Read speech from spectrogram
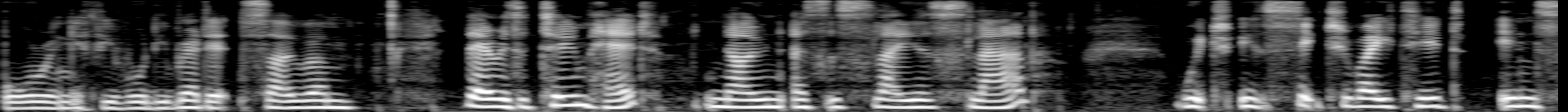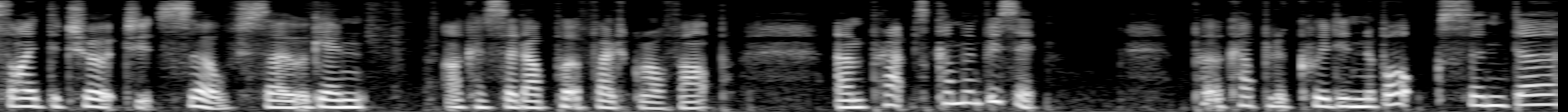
boring if you've already read it. So um, there is a tomb head known as the Slayer's Slab, which is situated inside the church itself. So again, like I said, I'll put a photograph up and perhaps come and visit. Put a couple of quid in the box and uh,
